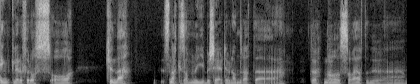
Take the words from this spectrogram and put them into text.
enklere for oss å kunne snakke sammen og gi beskjeder til hverandre at eh, du, nå så jeg at du, eh,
